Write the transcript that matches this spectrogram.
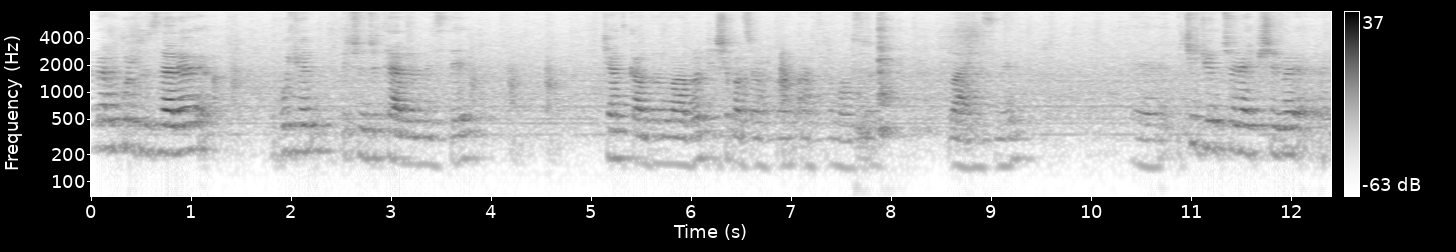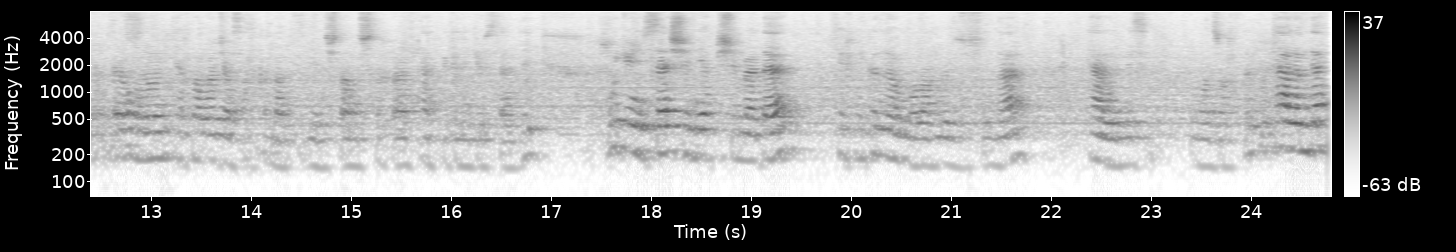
Hörmətli qrup üzvləri, bugün üçüncü təlimimizdir. Kənd qadınlarının peşə bacarıqlarının artırılması layihəsinin. E, iki gün çörək bişirmə və onun texnologiyası haqqında geniş danışdıqları tətbiqini göstərdik. Bugün isə şirniyyat bişirmədə texniki növ olan mövzusunda təlimimiz olacaqdır. Bu təlimdə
